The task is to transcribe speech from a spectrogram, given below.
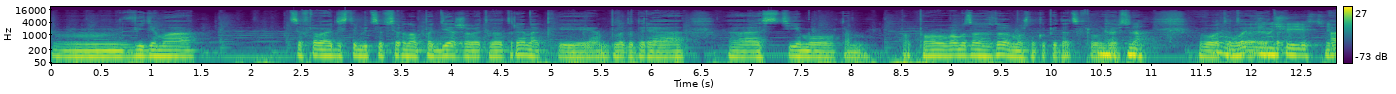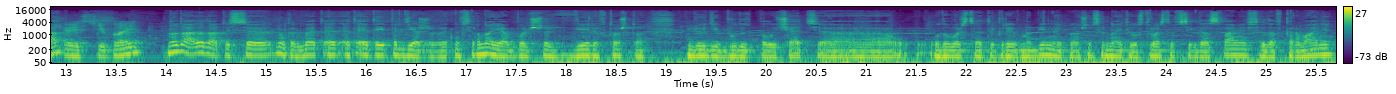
видимо, цифровая дистрибуция все равно поддерживает этот рынок, и благодаря э, Steam, там, по-моему, в Amazon тоже можно купить, да, цифровую версию. Да. Вот, ну, это, это... еще есть, а? еще есть Uplay. Ну да, да, да, то есть, э, ну, как бы это, это, это и поддерживает, но все равно я больше верю в то, что люди будут получать э, удовольствие от игры в мобильной, потому что все равно эти устройства всегда с вами, всегда в кармане,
